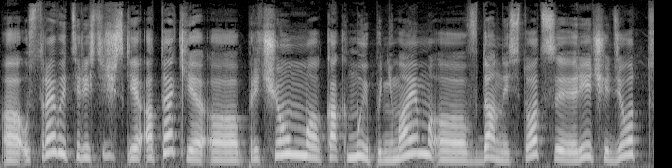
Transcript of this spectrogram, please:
э, устраивает террористические атаки, э, причем, как мы понимаем, в данной ситуации речь идет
